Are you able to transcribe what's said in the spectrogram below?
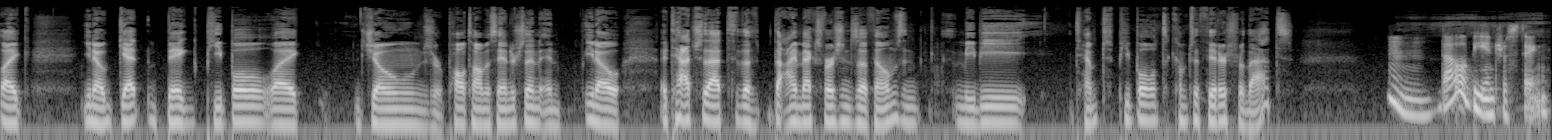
like you know, get big people like Jonze or Paul Thomas Anderson, and you know, attach that to the the IMAX versions of films, and maybe tempt people to come to theaters for that? Hmm, that would be interesting.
